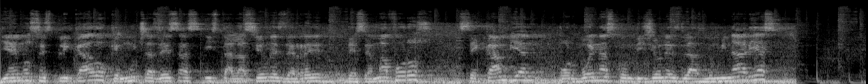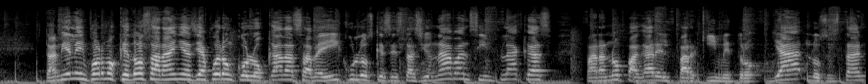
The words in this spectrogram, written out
Ya hemos explicado que muchas de esas instalaciones de red de semáforos se cambian por buenas condiciones las luminarias también le informo que dos arañas ya fueron colocadas a vehículos que se estacionaban sin placas para no pagar el parquímetro. Ya los están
